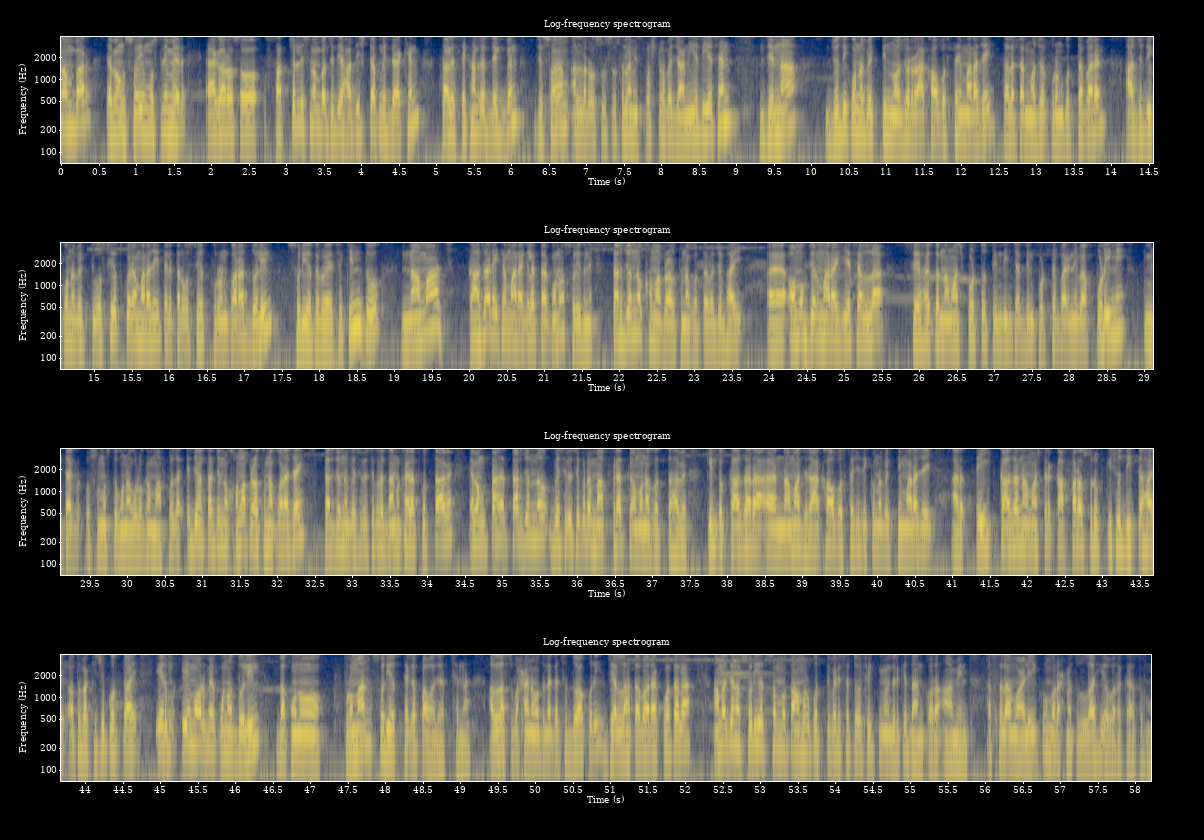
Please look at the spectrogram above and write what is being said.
নম্বর এবং সহি মুসলিমের এগারোশো সাতচল্লিশ নম্বর যদি হাদিসটা আপনি দেখেন, তাহলে সেখানেতে দেখবেন যে স্বয়ং আল্লাহ রসুল সাল্লাম স্পষ্টভাবে জানিয়ে দিয়েছেন যে না, যদি কোনো ব্যক্তি নজর রাখা অবস্থায় মারা যায়, তাহলে তার নজর পূরণ করতে পারেন। আর যদি কোনো ব্যক্তি ওসিয়ত করে মারা যায়, তাহলে তার ওসিয়ত পূরণ করার দলিল শরীয়তে রয়েছে। কিন্তু নামাজ কাজা রেখে মারা গেলে তার কোনো শরীয়ত নেই। তার জন্য ক্ষমা প্রার্থনা করতে হবে যে, ভাই অমুকজন মারা গিয়েছে আল্লাহ সে হয়তো নামাজ পড়তো, তিন দিন, চার দিন পড়তে পারেনি বা পড়িনি, তুমি তার সমস্ত গুণাগুলোকে মাফ করে দাও। এর জন্য তার জন্য ক্ষমা প্রার্থনা করা যায়, তার জন্য বেশি বেশি করে দান খায়রাত করতে হবে এবং তার জন্য বেশি বেশি করে মাগফেরাত কামনা করতে হবে। কিন্তু কাজা নামাজ রাখা অবস্থায় যদি কোনো ব্যক্তি মারা যায়, আর এই কাজা নামাজটার কাফারা স্বরূপ কিছু দিতে হয় অথবা কিছু করতে হয়, এর, এ মর্মে কোনো দলিল বা কোনো প্রমাণ শরীয়ত থেকে পাওয়া যাচ্ছে না। আল্লাহ সুবাহানতালার কাছে দোয়া করি যে আল্লাহ তাবারাকালা আমরা যেন শরীয়ত সম্মত আমল করতে পারি সে তৌফিক আমাদেরকে দান করা, আমিন। আসসালামু আলাইকুম রহমতুল্লাহি ওবরাকাতহ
